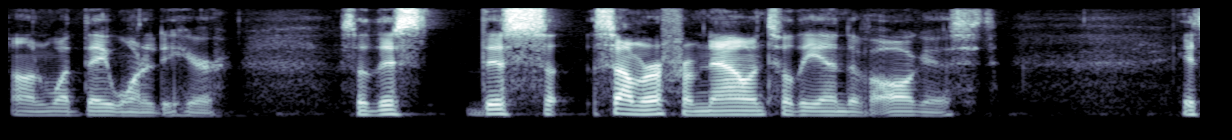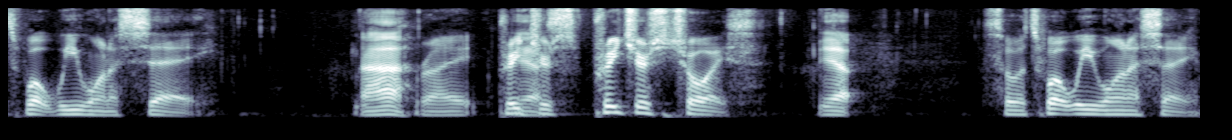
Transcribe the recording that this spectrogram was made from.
on what they wanted to hear. So this this summer, from now until the end of August, it's what we want to say, ah, right? Preacher's Yes. preacher's choice. Yeah, So it's what we want to say.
